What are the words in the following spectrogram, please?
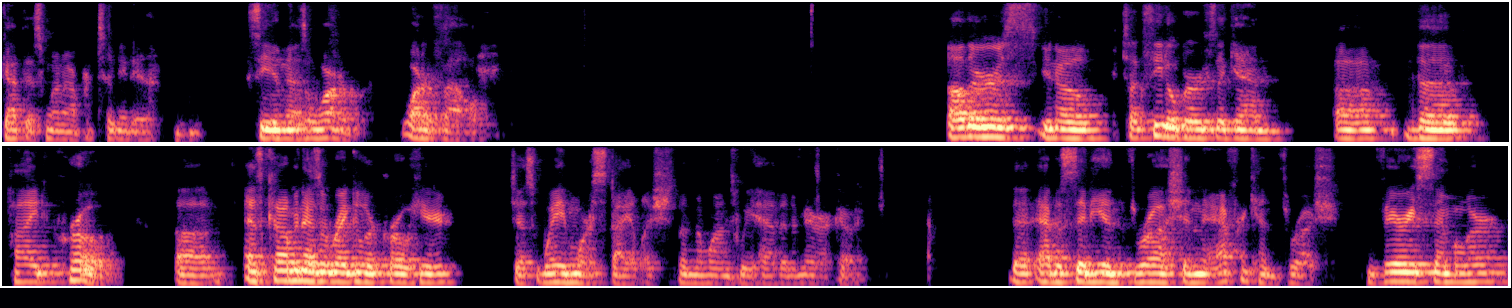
got this one opportunity to see them as a water waterfowl. Others, you know, tuxedo birds again, uh, the pied crow, uh, as common as a regular crow here, just way more stylish than the ones we have in America. The Abyssinian thrush and the African thrush, very similar,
